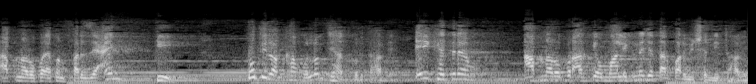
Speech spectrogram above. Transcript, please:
আপনার উপর এখন ফার্জে আইন কি? প্রতিরক্ষামূলক জেহাদ করতে হবে। এই ক্ষেত্রে আপনার উপর আর কেউ মালিক নেই যে তার পারমিশন নিতে হবে।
